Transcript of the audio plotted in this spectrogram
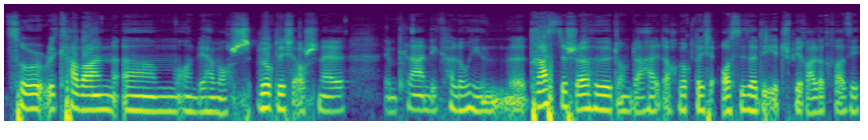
zu recovern ähm, und wir haben auch wirklich auch schnell im Plan die Kalorien äh, drastisch erhöht, um da halt auch wirklich aus dieser Diätspirale quasi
